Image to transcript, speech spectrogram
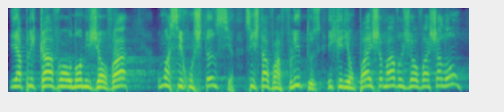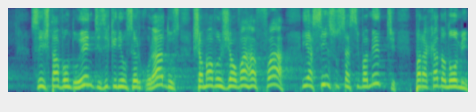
e aplicavam ao nome Jeová uma circunstância. Se estavam aflitos e queriam paz, chamavam Jeová Shalom. Se estavam doentes e queriam ser curados, chamavam Jeová Rafá, e assim sucessivamente, para cada nome.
